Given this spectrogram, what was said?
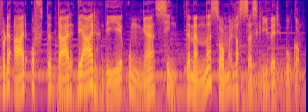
For det er ofte der de er, de unge, sinte mennene som Lasse skriver bok om.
